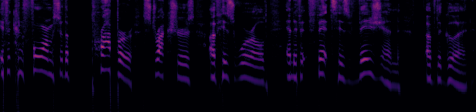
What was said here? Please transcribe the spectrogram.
if it conforms to the proper structures of His world, and if it fits His vision of the good.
